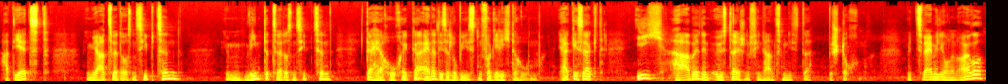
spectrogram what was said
hat jetzt im Jahr 2017, im Winter 2017, der Herr Hochecker, einer dieser Lobbyisten, vor Gericht erhoben. Er hat gesagt, ich habe den österreichischen Finanzminister bestochen mit zwei Millionen Euro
